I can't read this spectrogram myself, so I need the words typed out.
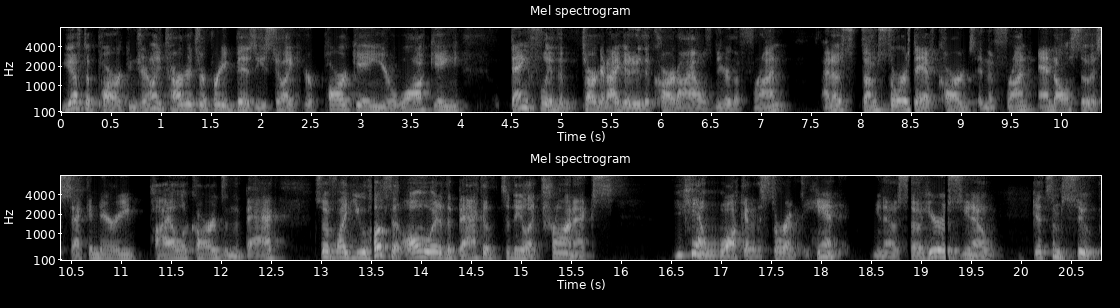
you have to park, and generally Targets are pretty busy. So like you're parking, you're walking thankfully the target i go to the card aisles near the front i know some stores they have cards in the front and also a secondary pile of cards in the back so if like you hoof it all the way to the back of to the electronics you can't walk out of the store empty handed You know, so here's you know, get some soup.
